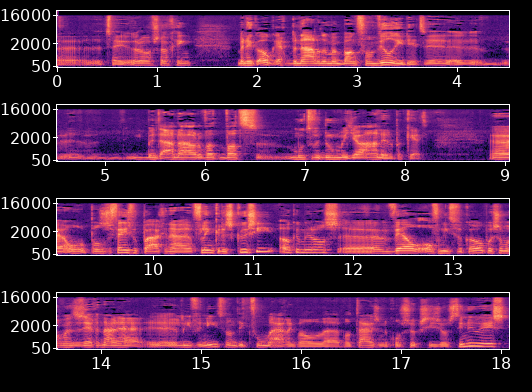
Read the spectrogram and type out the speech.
eh 2 euro of zo ging. Ben ik ook echt benaderd door mijn bank van wil je dit? Eh, je bent aandeelhouder, wat, wat moeten we doen met jouw aandelenpakket? op onze Facebookpagina een flinke discussie, ook inmiddels. Wel of niet verkopen. Sommige mensen zeggen, nou, nou eh, liever niet, want ik voel me eigenlijk wel, wel thuis in de constructie zoals die nu is.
